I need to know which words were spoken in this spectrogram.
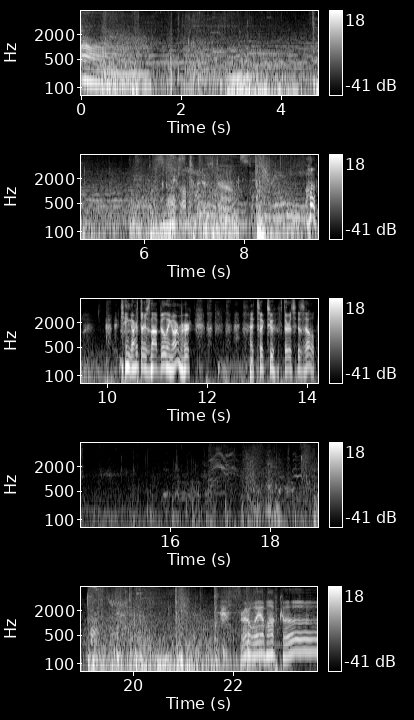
Oh. Enemy ultimate is down. Oh! King Arthur's not building armor. I took two thirds his health. Run away, Amavko!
